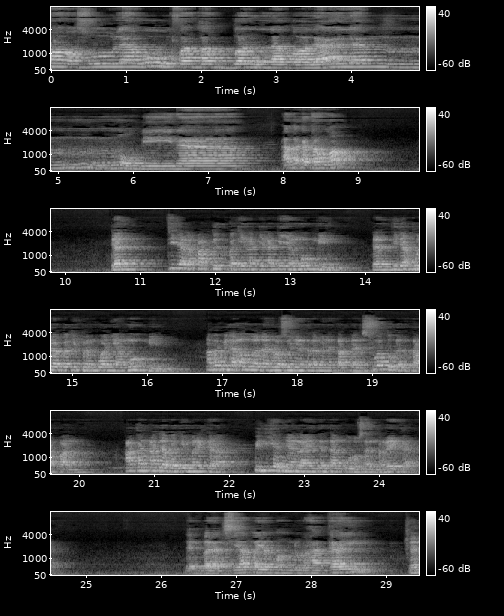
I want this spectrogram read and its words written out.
ورسوله فقد ضل ضلالا مبينا. Apa kata Allah? Dan tidaklah patut bagi laki-laki yang mukmin dan tidak pula bagi perempuan yang mukmin. Apabila Allah dan Rasulnya telah menetapkan suatu ketetapan akan ada bagi mereka pilihan yang lain tentang urusan mereka. Dan barang siapa yang mendurhakai dan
